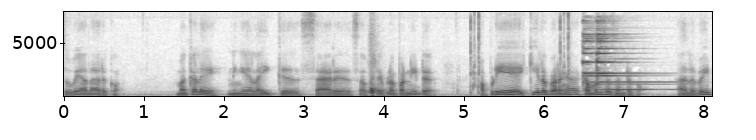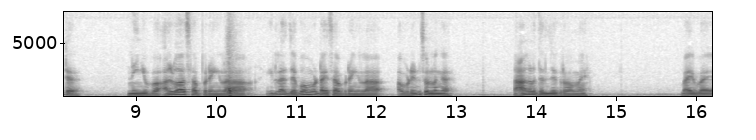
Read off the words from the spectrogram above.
சுவையாக தான் இருக்கும். மக்களே நீங்கள் லைக்கு ஷேரு சப்ஸ்கிரைப்லாம் பண்ணிவிட்டு அப்படியே கீழே பாருங்கள் கமெண்ட் செக்ஷன் இருக்கும். அதில் போயிட்டு நீங்கள் இப்போ அல்வா சாப்பிட்றீங்களா? இல்லை ஜவ்வு மிட்டாய் சாப்பிட்றீங்களா? அப்படின்னு சொல்லுங்கள் நாங்களும் தெரிஞ்சுக்கிறோமே. பை பை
